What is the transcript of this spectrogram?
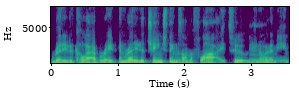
ready to collaborate and ready to change things on the fly too you know what i mean?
